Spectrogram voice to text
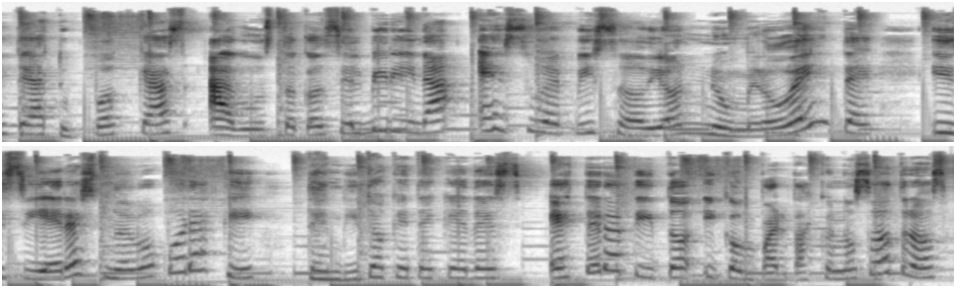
a tu podcast A Gusto con Silvirina en su episodio número 20. Y si eres nuevo por aquí, te invito a que te quedes este ratito y compartas con nosotros.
